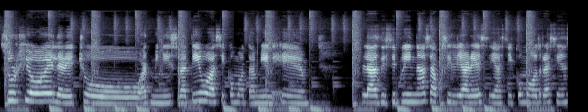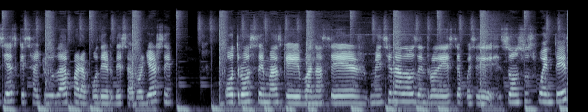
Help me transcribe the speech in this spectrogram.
surgió el derecho administrativo, así como también eh, las disciplinas auxiliares y así como otras ciencias que se ayuda para poder desarrollarse. Otros temas que van a ser mencionados dentro de este pues eh, son sus fuentes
